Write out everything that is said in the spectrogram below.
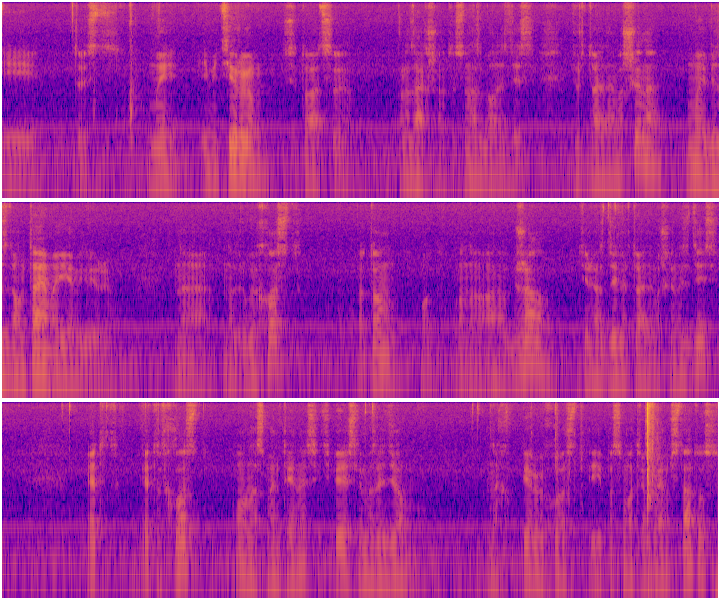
И то есть мы имитируем ситуацию продакшена. То есть у нас была здесь виртуальная машина, мы без даунтайма ее мигрируем на, на другой хост, потом вот она, она убежала, теперь у нас две виртуальные машины здесь. Этот, этот хост, он у нас в maintenance. Теперь если мы зайдем на первый хост и посмотрим прям статус,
